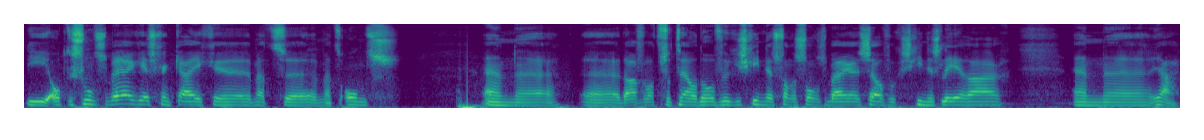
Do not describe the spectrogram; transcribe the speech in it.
die op de Sonsbergen is gaan kijken met, met ons. En daar wat vertelde over de geschiedenis van de Sonsbergen. Hij is zelf ook geschiedenisleraar. En ja,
